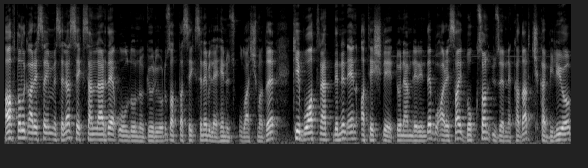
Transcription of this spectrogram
haftalık RSI'nin mesela 80'lerde olduğunu görüyoruz. Hatta 80'e bile henüz ulaşmadı ki boğa trendlerinin en ateşli dönemlerinde bu RSI 90 üzerine kadar çıkabiliyor.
